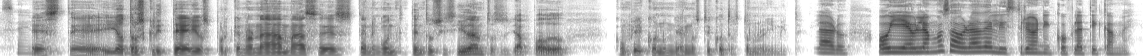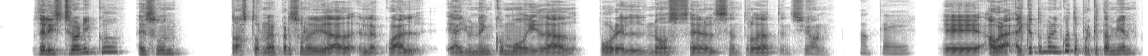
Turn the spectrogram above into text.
Sí. este, y otros criterios, porque no nada más es tener un intento suicida, entonces ya puedo cumplir con un diagnóstico de trastorno límite. Claro. Oye, hablamos ahora del histriónico, platícame. Pues el histriónico es un trastorno de personalidad en la cual hay una incomodidad por el no ser el centro de atención. Okey. Eh, ahora, hay que tomar en cuenta porque también,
